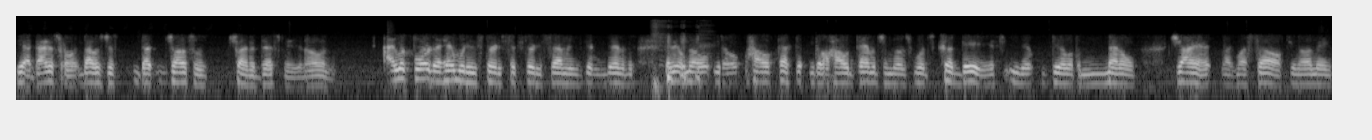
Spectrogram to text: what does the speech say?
yeah, dinosaur. That was just that Johnson was trying to diss me. You know, and I look forward to him when he's 36, 37. He's getting into and he'll know, you know, how effective, you know, how damaging those words could be if you deal with a mental giant like myself. You know, what I mean,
